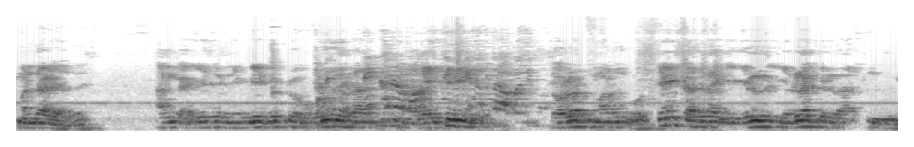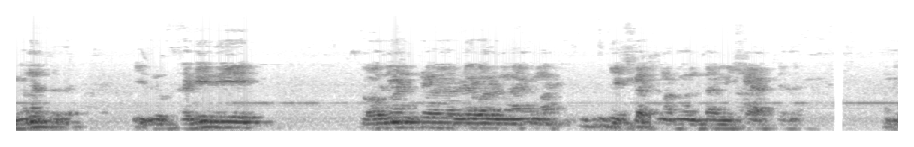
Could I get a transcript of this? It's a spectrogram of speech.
ಮಂಡಳ ಅದು ಹಂಗೆ ಇದು ನಿಂಬೆ ಬಿಟ್ಟು ಉಳಿದ ರೈತರಿಗೆ ಸವಲತ್ತು ಮಾಡೋದು ಗೊತ್ತೇ ಅದ್ರಾಗ ಇಲ್ಲ ಇರ್ಲಕ್ಕಿಲ್ಲ ನನಗೆ ಅನಿಸ್ತದೆ ಇದು ಖರೀದಿ ಗೌರ್ಮೆಂಟ್ ಲೆವೆಲ್ನಾಗ ಡಿಸ್ಕಸ್ ಮಾಡುವಂಥ ವಿಷಯ ಆಗ್ತದೆ. ಅದು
